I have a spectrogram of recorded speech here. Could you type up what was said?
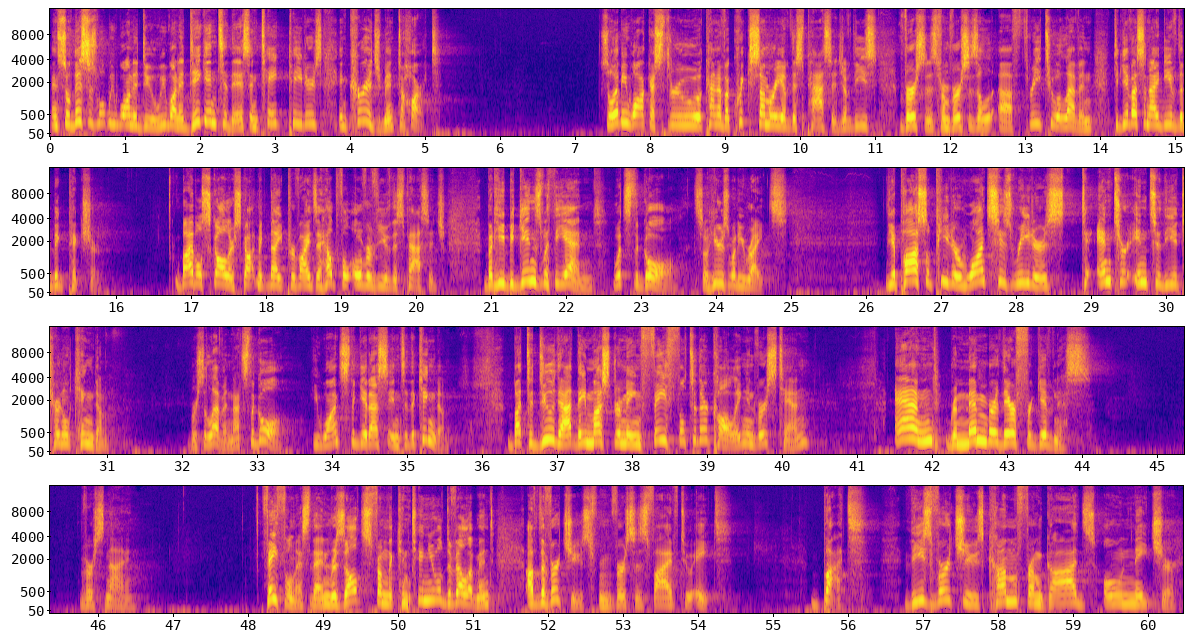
And so, this is what we want to do. We want to dig into this and take Peter's encouragement to heart. So, let me walk us through kind of a quick summary of this passage, of these verses from verses uh, 3 to 11, to give us an idea of the big picture. Bible scholar Scot McKnight provides a helpful overview of this passage, but he begins with the end. What's the goal? So here's what he writes The Apostle Peter wants his readers to enter into the eternal kingdom. Verse 11, that's the goal. He wants to get us into the kingdom. But to do that, they must remain faithful to their calling in verse 10 and remember their forgiveness. Verse 9. Faithfulness then results from the continual development of the virtues from verses 5 to 8. But these virtues come from God's own nature,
